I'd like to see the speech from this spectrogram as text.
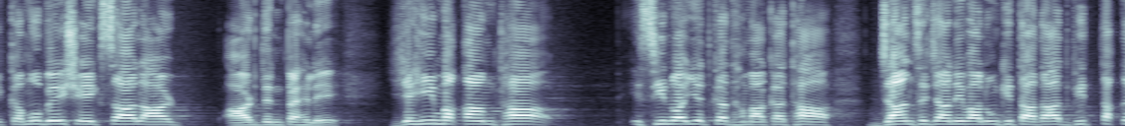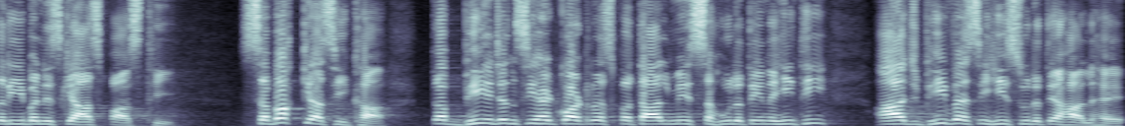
कि कमोबेश एक साल आठ आठ दिन पहले यही मकाम था, इसी नौयत का धमाका था। जान से जाने वालों की तादाद भी तकरीबन इसके आसपास थी। सबक क्या सीखा? तब भी एजेंसी हेडक्वार्टर अस्पताल में सहूलतें नहीं थी आज भी वैसी ही सूरत हाल है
